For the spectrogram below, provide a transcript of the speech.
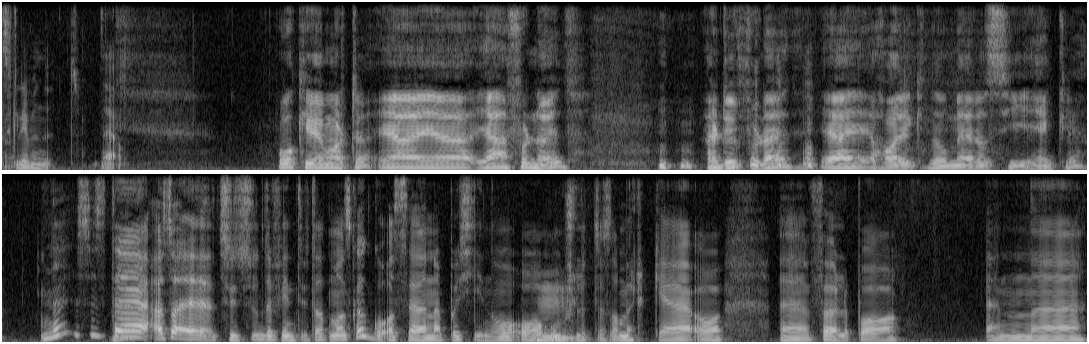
Skriv den ut. Ja. Ok, Marte. Jeg, jeg er fornøyd. Er du fornøyd? Jeg har ikke noe mer å si, egentlig. Nei, jeg syns det Altså, jo definitivt at man skal gå og se den på kino og mm. omsluttes av mørket og uh, føle på en uh,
